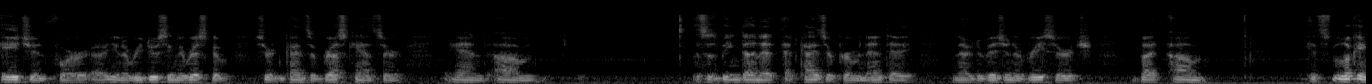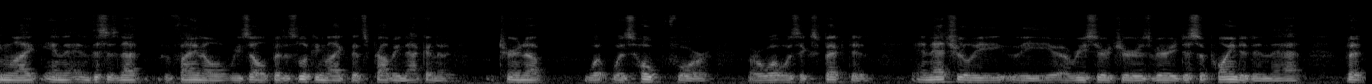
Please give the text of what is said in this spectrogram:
agent for uh, you know reducing the risk of certain kinds of breast cancer, and um, this is being done at, at Kaiser Permanente in our division of research, but um, it's looking like, and, and this is not the final result, but it's looking like that's probably not going to turn up what was hoped for or what was expected. And naturally, the uh, researcher is very disappointed in that. But,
